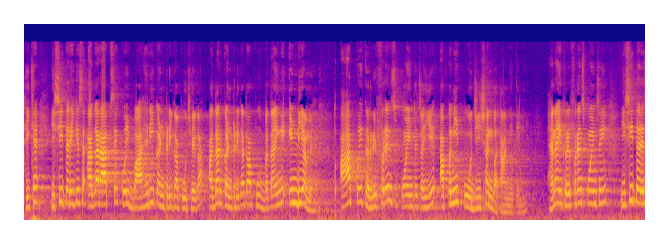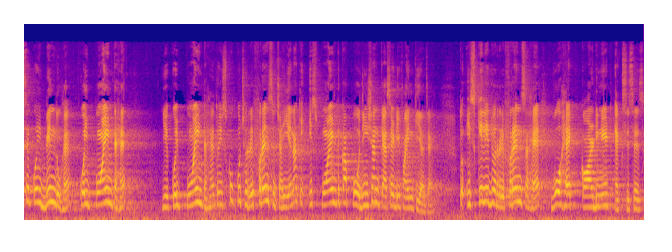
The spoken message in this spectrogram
ठीक है? इसी तरीके से अगर आपसे कोई बाहरी कंट्री का पूछेगा अदर कंट्री का तो आप बताएँगे इंडिया में है। तो आपको एक रेफरेंस पॉइंट चाहिए अपनी पोजीशन बताने के लिए। है ना, एक रेफरेंस पॉइंट चाहिए इसी तरह से कोई बिंदु है, कोई पॉइंट है, ये कोई पॉइंट है तो इसको कुछ रेफरेंस चाहिए ना कि इस पॉइंट का पोजीशन कैसे डिफाइन किया जाए। तो इसके लिए जो रेफरेंस है, वो है कोऑर्डिनेट एक्सिस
